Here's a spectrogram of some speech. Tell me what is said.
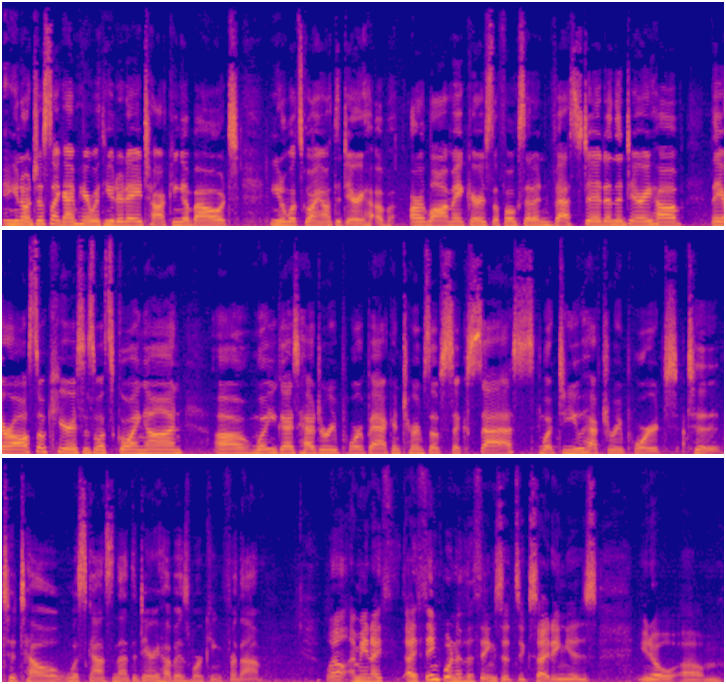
you know, just like I'm here with you today talking about, you know, what's going on with the Dairy Hub, our lawmakers, the folks that invested in the Dairy Hub, they are also curious as what's going on, uh, what you guys had to report back in terms of success. What do you have to report to, to tell Wisconsin that the Dairy Hub is working for them? Well, I mean, I, th- I think one of the things that's exciting is, you know, um,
